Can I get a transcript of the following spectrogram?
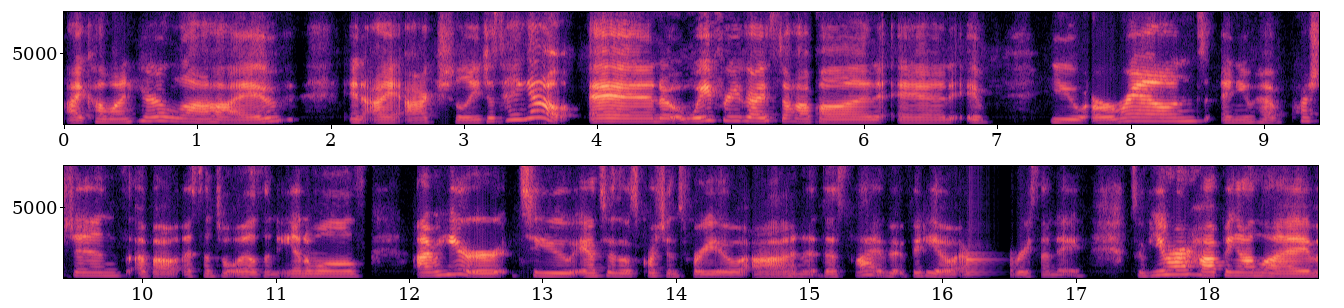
I come on here live and I actually just hang out and wait for you guys to hop on. And if you are around and you have questions about essential oils and animals, I'm here to answer those questions for you on this live video every Sunday. So if you are hopping on live,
